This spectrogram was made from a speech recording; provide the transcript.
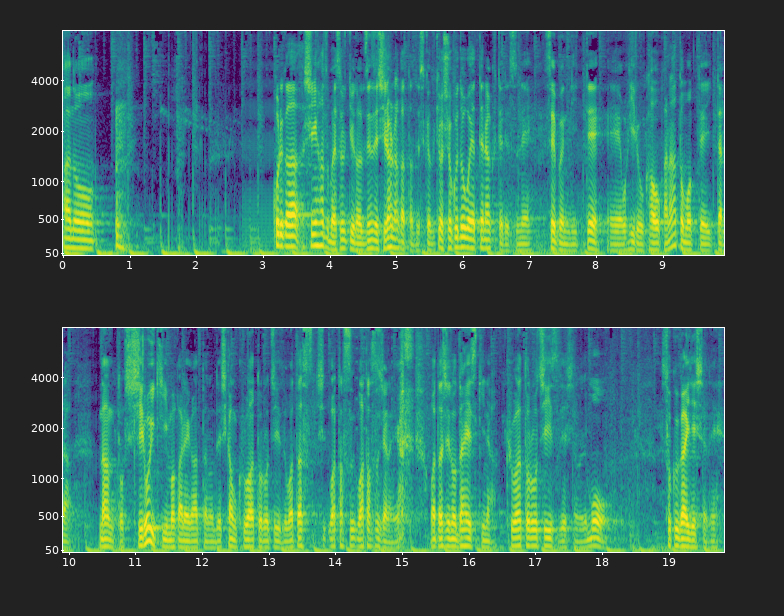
あの これが新発売するっていうのは全然知らなかったんですけど今日食堂がやってなくてですねセブンに行って、えー、お昼を買おうかなと思って行ったらなんと白いキーマカレーがあったのでしかもクワトロチーズ。渡す渡す渡すじゃない。や 私の大好きなクワトロチーズでしたのでもう即買いでしたね。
